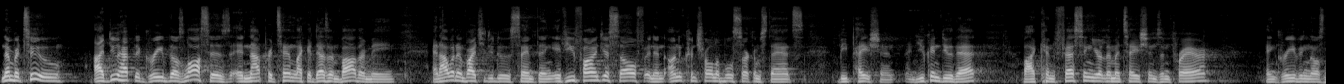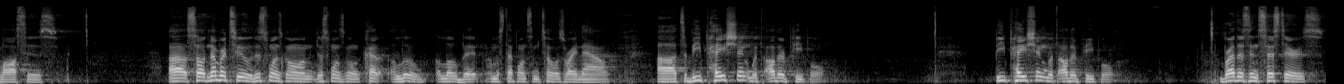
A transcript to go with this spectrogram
Number two, I do have to grieve those losses and not pretend like it doesn't bother me. And I would invite you to do the same thing. If you find yourself in an uncontrollable circumstance, be patient. And you can do that by confessing your limitations in prayer and grieving those losses. Uh, so, number two, this one's going, this one's going to cut a little, a little bit. I'm going to step on some toes right now uh, to be patient with other people. Be patient with other people. Brothers and sisters,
